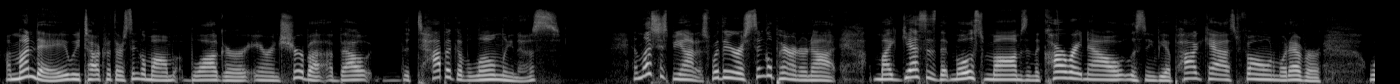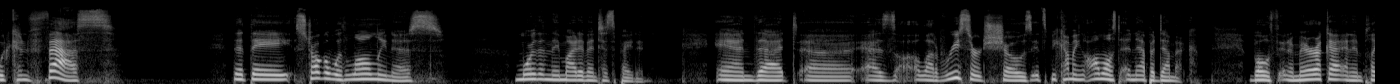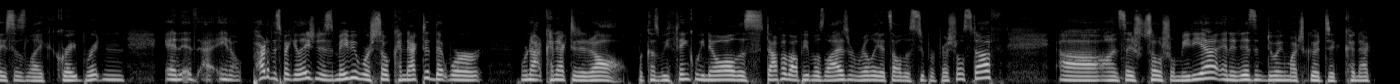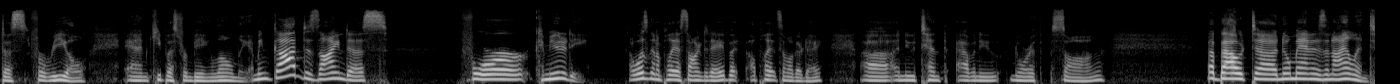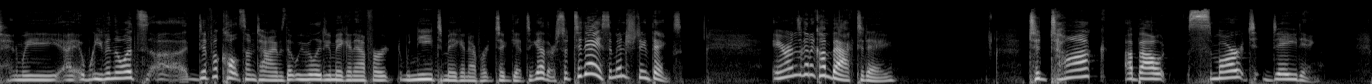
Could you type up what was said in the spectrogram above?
On Monday, we talked with our single mom blogger, Erin Sherba, about the topic of loneliness. And let's just be honest, whether you're a single parent or not, my guess is that most moms in the car right now, listening via podcast, phone, whatever, would confess that they struggle with loneliness more than they might have anticipated. And that, uh, as a lot of research shows, it's becoming almost an epidemic both in America and in places like Great Britain. And it, uh, you know, part of the speculation is maybe we're so connected that we're we're not connected at all because we think we know all this stuff about people's lives when really it's all the superficial stuff uh, on social media and it isn't doing much good to connect us for real and keep us from being lonely. I mean, God designed us for community. I was going to play a song today, but I'll play it some other day. Uh, a new 10th Avenue North song about uh, no man is an island. And we uh, even though it's uh, difficult sometimes that we really do make an effort we need to make an effort to get together. So today some interesting things. Erin's going to come back today to talk about smart dating.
